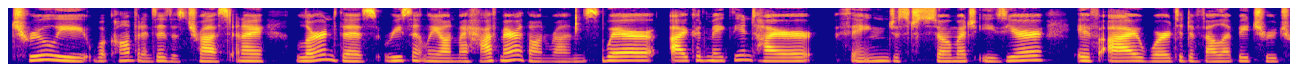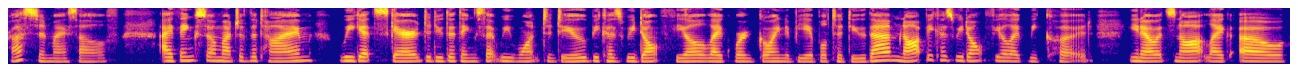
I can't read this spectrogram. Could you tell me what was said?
truly what confidence is is trust and i learned this recently on my half marathon runs where i could make the entire thing just so much easier if i were to develop a true trust in myself i think so much of the time we get scared to do the things that we want to do because we don't feel like we're going to be able to do them not because we don't feel like we could you know it's not like oh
